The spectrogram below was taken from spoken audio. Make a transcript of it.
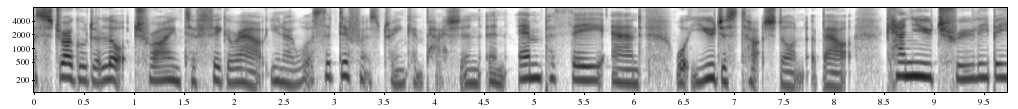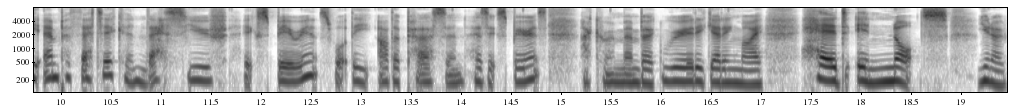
struggled a lot trying to figure out, you know, what's the difference between compassion and empathy and what you just touched on about can you truly be empathetic unless you've experienced what the other person has experienced? I can remember really getting my head in knots, you know,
